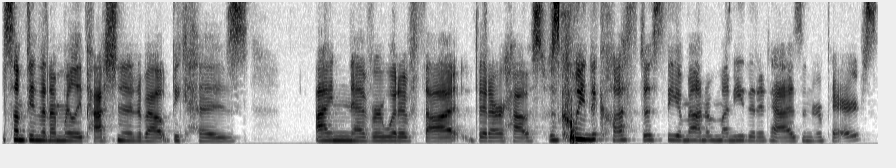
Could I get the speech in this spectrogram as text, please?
something that i'm really passionate about because I never would have thought that our house was going to cost us the amount of money that it has in repairs.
